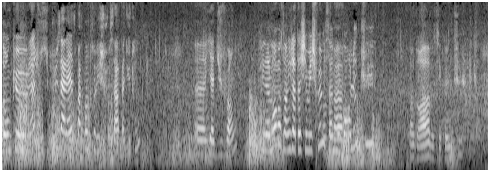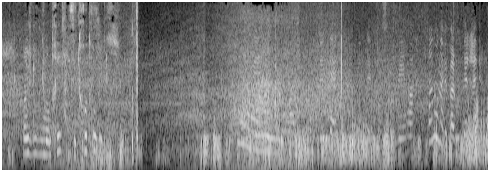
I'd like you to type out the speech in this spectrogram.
Donc euh, là je suis plus à l'aise. Par contre les cheveux ça va pas du tout. Euh, Il y a du vent. Finalement heureusement que j'ai attaché mes cheveux mais On ça va me voir le cul. Pas grave, c'est qu'un cul. Moi je vais vous montrer. C'est trop trop joli. Oh non, on n'avait pas l'hôtel là derrière.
